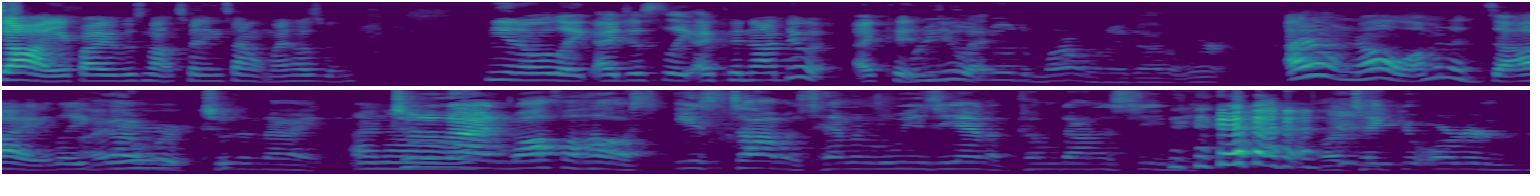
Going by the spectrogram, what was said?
die if I was not spending time with my husband. You know, like I just like I could not do it. I couldn't are you do gonna it. do tomorrow when I gotta work? I don't know. I'm gonna die. Like I gotta you're- work two to nine. I know. Two to nine, Waffle House, East Thomas, Hammond, Louisiana. Come down and see me. I'll take your order and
